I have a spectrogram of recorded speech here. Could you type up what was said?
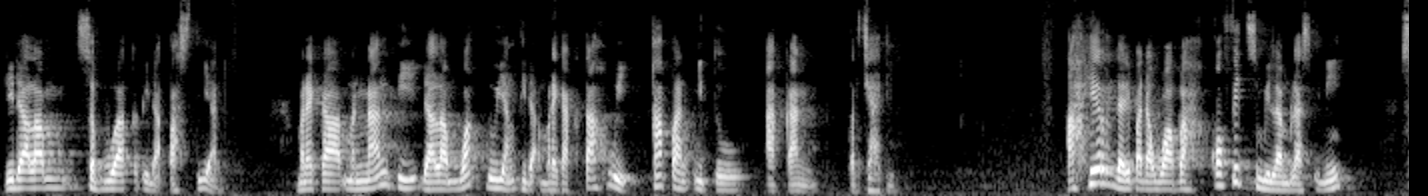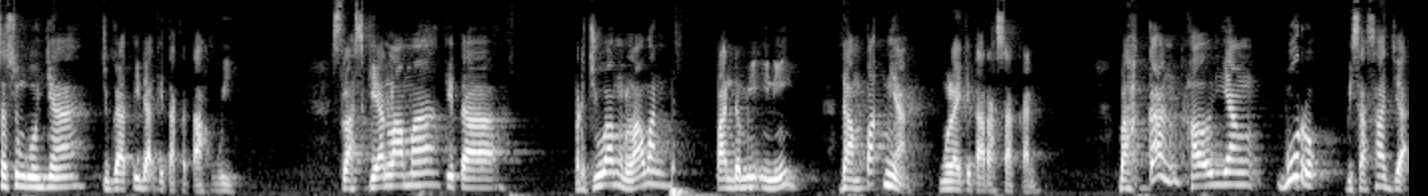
di dalam sebuah ketidakpastian. Mereka menanti dalam waktu yang tidak mereka ketahui kapan itu akan terjadi. Akhir daripada wabah COVID-19 ini sesungguhnya juga tidak kita ketahui. Setelah sekian lama kita berjuang melawan pandemi ini, dampaknya mulai kita rasakan. Bahkan hal yang buruk bisa saja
